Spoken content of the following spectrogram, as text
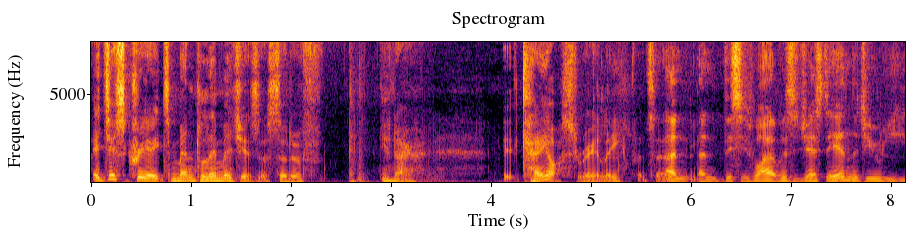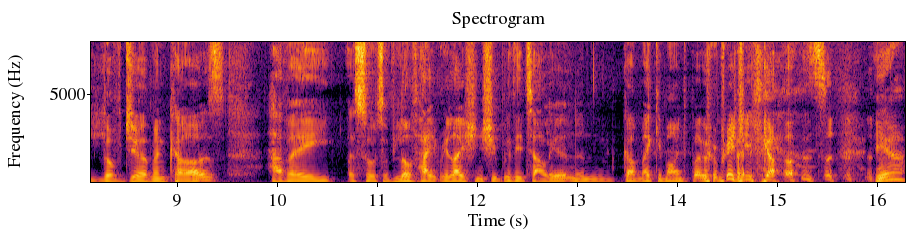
It just creates mental images of sort of, you know, chaos, really. But, uh, And, and this is why I would suggest, Iain, that you love German cars. Have a, a sort of love hate relationship with Italian and can't make your mind up over British cars. yeah,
